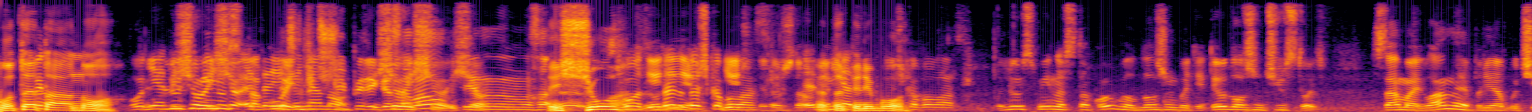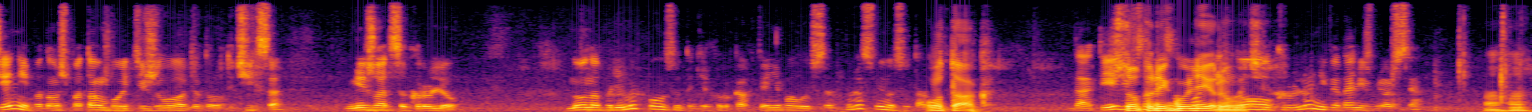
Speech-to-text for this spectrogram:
Вот это оно. Вот Нет, еще, еще, это, такой. это не оно. Еще, еще, еще. Еще? Вот, вот Не-не-не, это точка нет, баланса. это Это, это нет, перебор. Плюс-минус такой угол должен быть, и ты его должен чувствовать. Самое главное при обучении, потому что потом будет тяжело от этого вот учиться, не жаться к рулю. Но на прямых полностью таких руках тебе не получится. Плюс-минус вот так. Вот так. Да, ты едешь чтоб на расслабоне, регулировать. Но к рулю никогда не жмешься. Ага.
